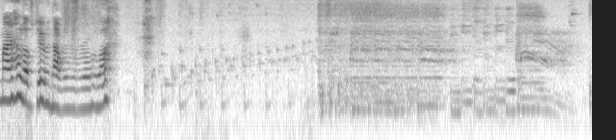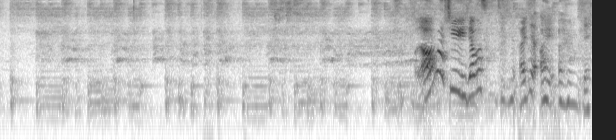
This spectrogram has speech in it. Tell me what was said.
Man, I love doing that with a roller. Oh my geez, that was I did I owned it.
